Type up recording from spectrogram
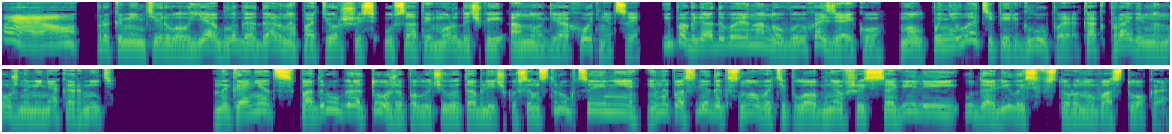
«Мяу», – прокомментировал я, благодарно потершись усатой мордочкой о ноги охотницы и поглядывая на новую хозяйку, мол, поняла теперь глупая, как правильно нужно меня кормить. Наконец, подруга тоже получила табличку с инструкциями и напоследок снова тепло обнявшись с Авелией, удалилась в сторону востока.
